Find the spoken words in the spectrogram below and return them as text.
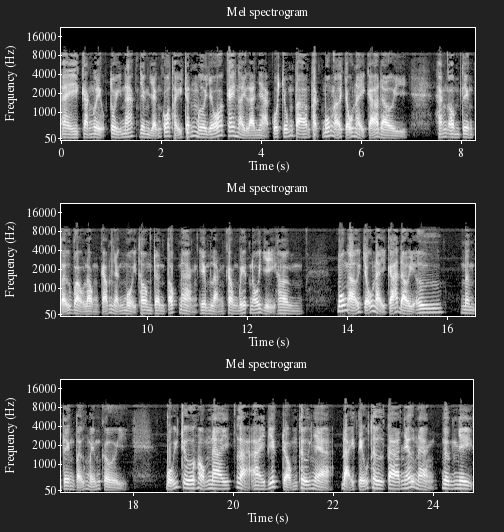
Ây, căn liệu tuy nát nhưng vẫn có thể tránh mưa gió, cái này là nhà của chúng ta, thật muốn ở chỗ này cả đời. Hắn ôm tiên tử vào lòng cảm nhận mùi thơm trên tóc nàng, im lặng không biết nói gì hơn. Muốn ở chỗ này cả đời ư? Nên tiên tử mỉm cười. Buổi trưa hôm nay là ai biết trộm thư nhà? Đại tiểu thư ta nhớ nàng, ngưng nhi,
